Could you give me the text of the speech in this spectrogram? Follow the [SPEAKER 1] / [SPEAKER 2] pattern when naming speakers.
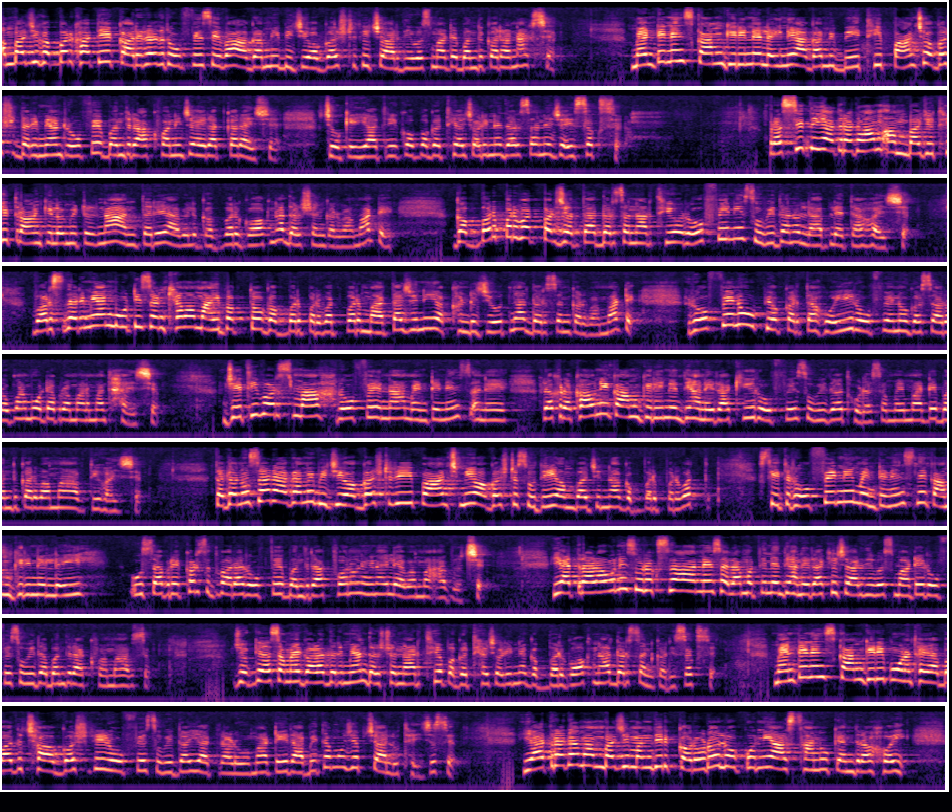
[SPEAKER 1] અંબાજી ગબ્બર ખાતે કાર્યરત રોપવે સેવા આગામી બીજી ઓગસ્ટથી ચાર દિવસ માટે બંધ કરાનાર છે. મેન્ટેનન્સ કામગીરીને લઈને આગામી બેથી પાંચ ઓગસ્ટ દરમિયાન રોપવે બંધ રાખવાની જાહેરાત કરાઈ છે. જો કે યાત્રિકો પગથિયા ચડીને દર્શને જઈ શકશે. પ્રસિદ્ધ યાત્રાધામ અંબાજીથી ત્રણ કિલોમીટરના અંતરે આવેલ ગબ્બર ગોખના દર્શન કરવા માટે ગબ્બર પર્વત પર જતા દર્શનાર્થીઓ રોપવેની સુવિધાનો લાભ લેતા હોય છે. વર્ષ દરમિયાન મોટી સંખ્યામાં માઈ ભક્તો ગબ્બર પર્વત પર માતાજીની અખંડ જ્યોતના દર્શન કરવા માટે રોપવેનો ઉપયોગ કરતા હોઈ રોપવેનો ઘસારો પણ મોટા પ્રમાણમાં થાય છે. જેથી વર્ષમાં રોપવેના મેન્ટેનન્સ અને રખરખાવની કામગીરીને ધ્યાને રાખી રોપવે સુવિધા થોડા સમય માટે બંધ કરવામાં આવતી હોય છે. તદનુસાર આગામી બીજી ઓગસ્ટથી પાંચમી ઓગસ્ટ સુધી અંબાજીના ગબ્બર પર્વત સ્થિત રોપવેની મેન્ટેનન્સની કામગીરીને લઈ ઉષા બ્રેકર્સ દ્વારા રોપવે બંધ રાખવાનો નિર્ણય લેવામાં આવ્યો છે. યાત્રાળાઓની સુરક્ષા અને સલામતીને ધ્યાને રાખી ચાર દિવસ માટે રોપવે સુવિધા બંધ રાખવામાં આવશે. જો કે આ સમયગાળા દરમિયાન દર્શનાર્થીઓ પગથિયા ચડીને ગબ્બર ગોખના દર્શન કરી શકશે. મેન્ટેનન્સ કામગીરી પૂર્ણ થયા બાદ છ ઓગસ્ટથી રોપવે સુવિધા યાત્રાળુઓ માટે રાબેતા મુજબ ચાલુ થઈ જશે. યાત્રાધામ અંબાજી મંદિર કરોડો લોકોની આસ્થાનું કેન્દ્ર હોય.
